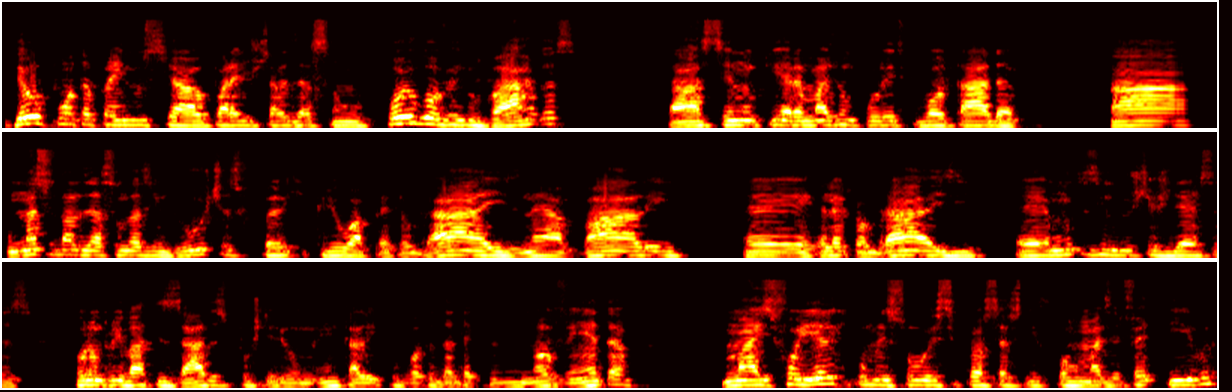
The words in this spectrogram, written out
deu o pontapé inicial para a industrialização foi o governo Vargas, tá? sendo que era mais uma política voltada a nacionalização das indústrias, foi que criou a Petrobras, né, a Vale, é, Eletrobras, é, muitas indústrias dessas foram privatizadas posteriormente, ali por volta da década de 90, mas foi ele que começou esse processo de forma mais efetiva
